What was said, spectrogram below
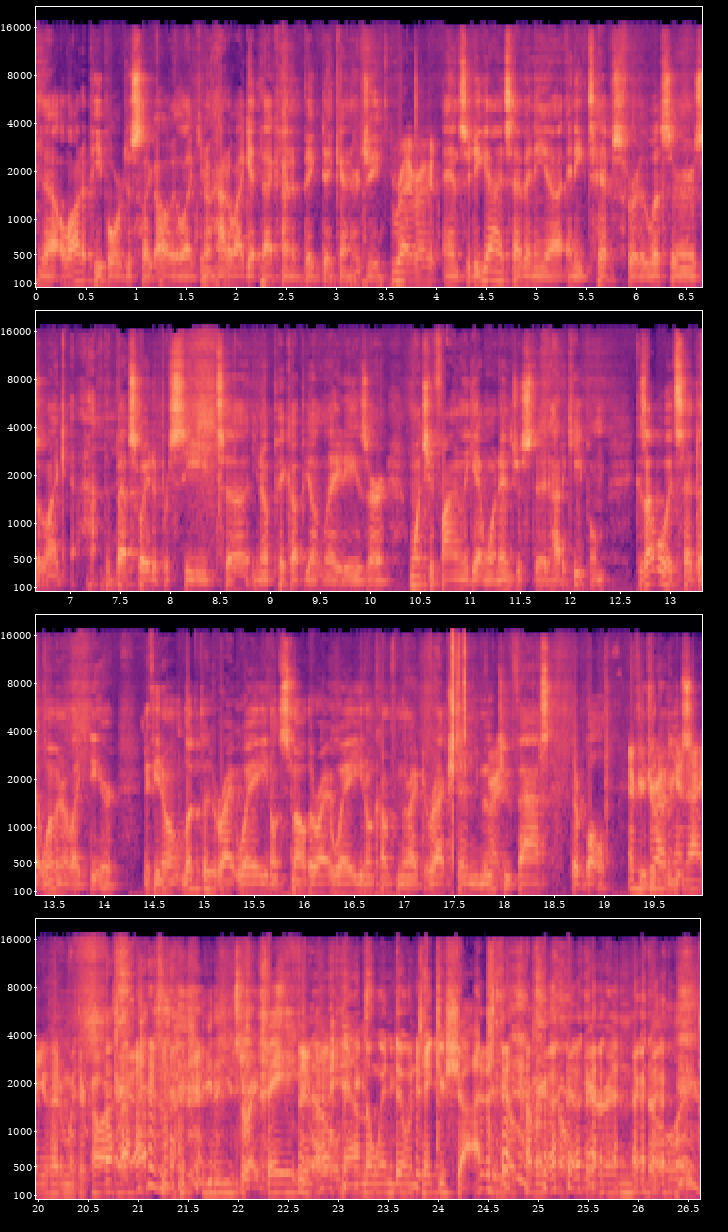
yeah, a lot of people were just like, oh, like you know, how do I get that kind of big dick energy? Right, right. And so, do you guys have any uh, any tips for the listeners, or like the best way to proceed to you know pick up young ladies, or once you finally get one interested, how to keep them? Because I've always said that women are like deer. If you don't look the right way, you don't smell the right way, you don't come from the right direction, you move Right. too fast, they're bold. If you're you don't driving at use, night, you hit them with your car. Yeah. if you don't use the right bait, you know, Roll down the window and take your shot. If you know, cover yourself in urine, you know, like,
